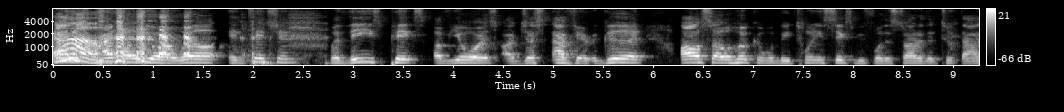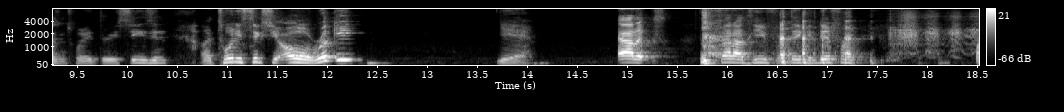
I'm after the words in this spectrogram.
Alex, I know you are well intentioned, but these picks of yours are just not very good. Also, Hooker will be 26 before the start of the 2023 season. A 26 year old rookie. Yeah, Alex, shout out to you for thinking different. Uh,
